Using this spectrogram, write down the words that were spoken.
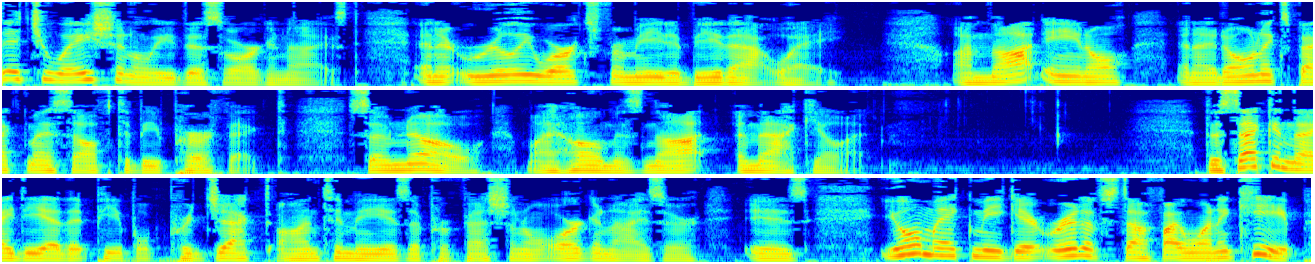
situationally disorganized, and it really works for me to be that way. I'm not anal, and I don't expect myself to be perfect. So, no, my home is not immaculate. The second idea that people project onto me as a professional organizer is you'll make me get rid of stuff I want to keep.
